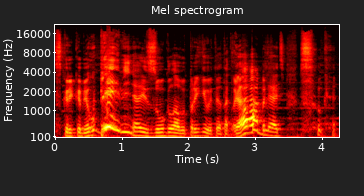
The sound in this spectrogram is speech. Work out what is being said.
с криками «Убей меня!» из-за угла выпрыгивает. И я такой «А, блядь!» Сука.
